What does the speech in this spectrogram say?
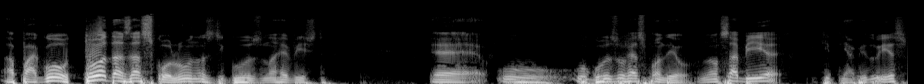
apagou todas as colunas de Guzzo na revista é, o, o Guzo respondeu: não sabia que tinha havido isso,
